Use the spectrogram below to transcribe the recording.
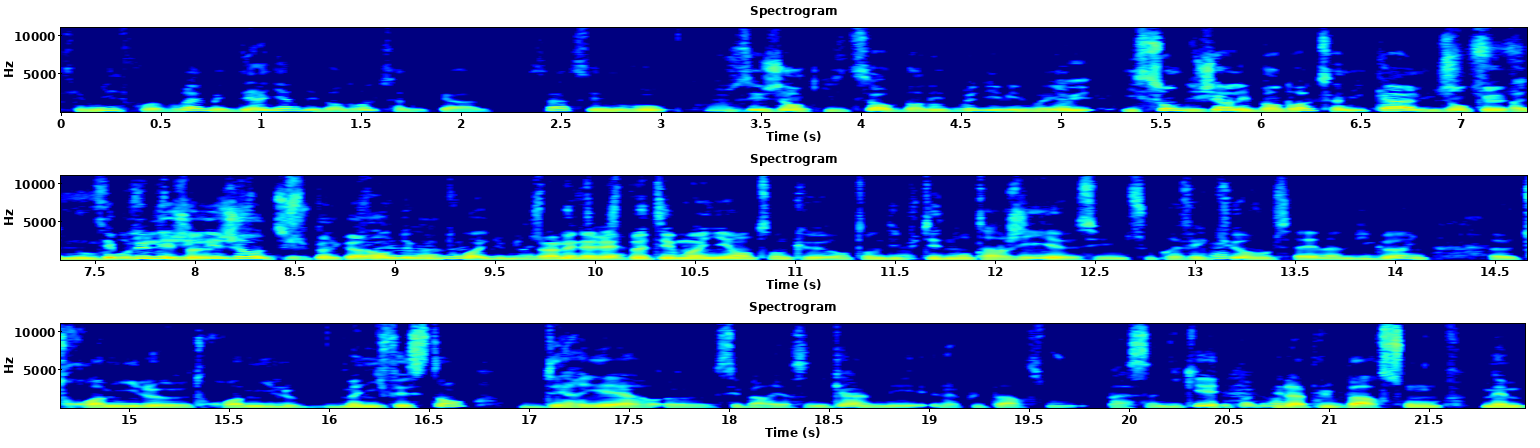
C'est mille fois vrai, mais derrière des banderoles syndicales. Ça, c'est nouveau. Tous ces gens qui sortent dans les petites villes moyennes, ils sont déjà les banderoles syndicales. Donc, euh, c'est plus les gilets jaunes, si je peux me permettre. 2003 et 2008. Je, peux, je peux témoigner en tant que, en tant que député de Montargis, euh, c'est une sous-préfecture, vous le savez, même Vigogne, euh, 3000, 3000 manifestants derrière euh, ces barrières syndicales, mais la plupart sont pas syndiqués. et la plupart sont même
